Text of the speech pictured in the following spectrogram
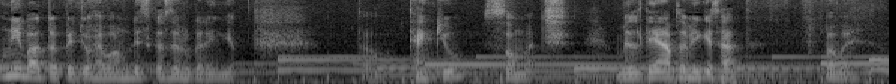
उन्हीं बातों पे जो है वो हम डिस्कस ज़रूर करेंगे। तो थैंक यू सो मच मिलते हैं आप सभी के साथ. बाय बाय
